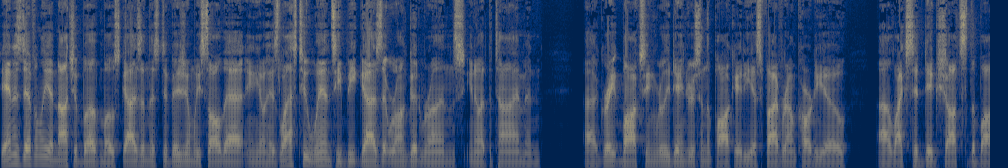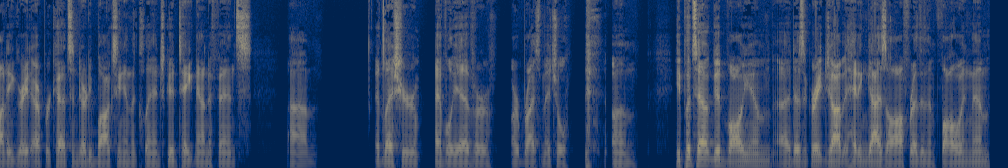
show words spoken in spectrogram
Dan is definitely a notch above most guys in this division. We saw that, and you know, his last two wins, he beat guys that were on good runs, you know, at the time, and uh, great boxing, really dangerous in the pocket. He has five round cardio. Uh, likes to dig shots to the body. Great uppercuts and dirty boxing in the clinch. Good takedown defense. Um, unless you're Evloev or or Bryce Mitchell. um, he puts out good volume. Uh, does a great job at heading guys off rather than following them.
